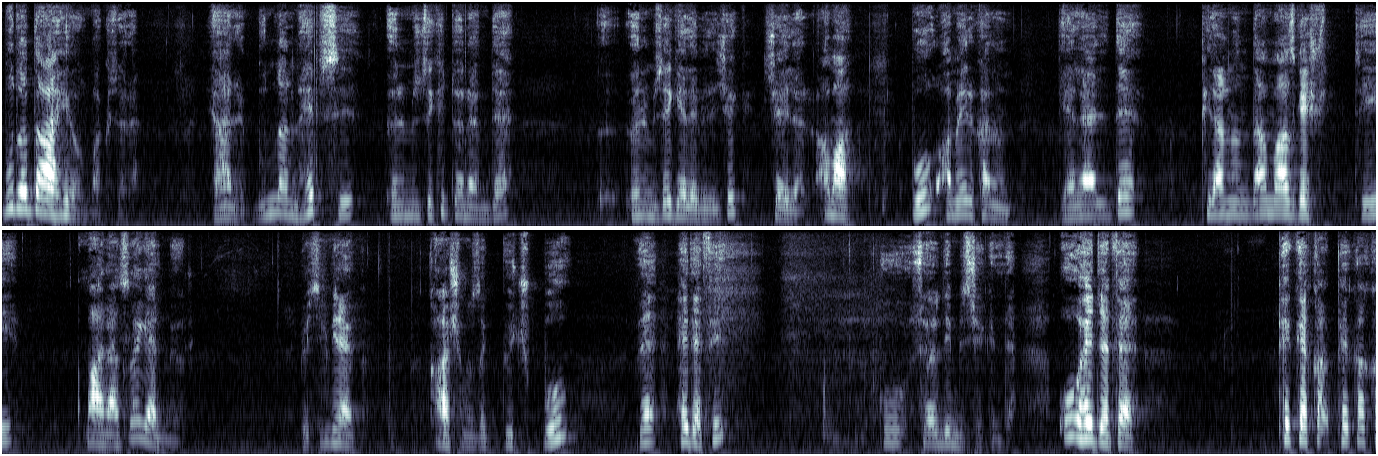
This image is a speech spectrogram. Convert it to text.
Bu da dahil olmak üzere. Yani bunların hepsi önümüzdeki dönemde önümüze gelebilecek şeyler. Ama bu Amerika'nın genelde planından vazgeçtiği manasına gelmiyor. Bizim yine karşımızdaki güç bu ve hedefi bu söylediğimiz şekilde. O hedefe PKK, PKK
